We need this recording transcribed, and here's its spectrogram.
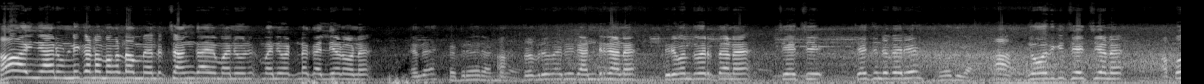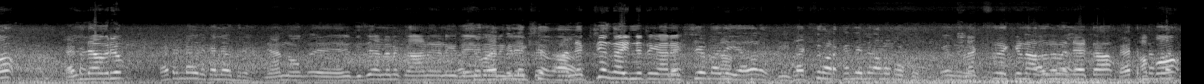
ഹായ് ഞാൻ ഉണ്ണിക്കണ്ണ മംഗളം എന്റെ ചങ്കായ മനു മനുവേട്ടന്റെ കല്യാണമാണ്. എന്താ? ഫെബ്രുവരി രണ്ട് ഫെബ്രുവരി രണ്ടിനാണ്. തിരുവനന്തപുരത്താണ് ചേച്ചി. ചേച്ചിന്റെ പേര്? ജ്യോതിക. ആ ജ്യോതിക്ക് ചേച്ചിയാണ്. അപ്പോ എല്ലാവരും ഞാൻ നോക്ക- ഏ, വിജയ അണ്ണനെ കാണുകയാണെങ്കിൽ ലക്ഷ്യം, കഴിഞ്ഞിട്ട് ഞാൻ ലക്ഷ്യം മതി ഫ്ലക്സ് മടക്കുന്നതിന് നമ്മൾ നോക്കും. ഫ്ലക്സ് വെക്കണ ഏട്ടാ. അപ്പോ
